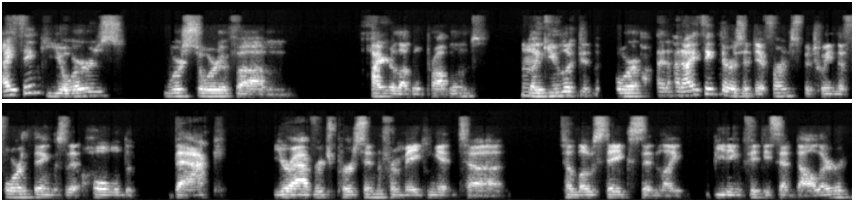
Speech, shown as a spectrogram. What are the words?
I think yours were sort of um, higher level problems. Hmm. Like you looked at the four, and, and I think there is a difference between the four things that hold back your average person from making it to to low stakes and like beating 50 cent dollar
